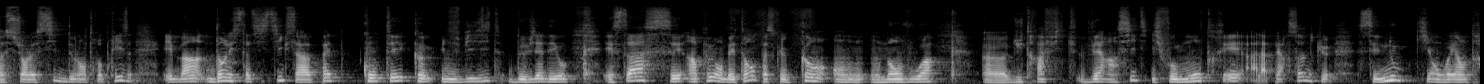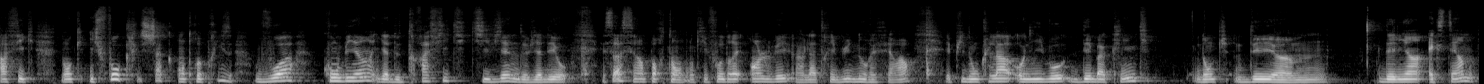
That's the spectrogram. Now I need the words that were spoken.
sur le site de l'entreprise, eh ben dans les statistiques, ça va pas être compté comme une visite de Viadeo. Et ça, c'est un peu embêtant parce que quand on, envoie euh, du trafic vers un site, il faut montrer à la personne que c'est nous qui envoyons le trafic. Donc il faut que chaque entreprise voit combien il y a de trafic qui viennent de Viadeo. Et ça c'est important. Donc il faudrait enlever euh, l'attribut nos référeurs. Et puis donc là au niveau des backlinks, donc des, euh, des liens externes,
